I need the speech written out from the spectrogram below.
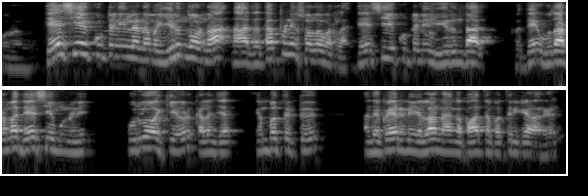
ஒரு தேசிய கூட்டணியில நம்ம இருந்தோம்னா நான் அதை தப்புன்னு சொல்ல வரல. தேசிய கூட்டணியில் இருந்தால் உதாரணமா தேசிய முன்னணி உருவாக்கியவர் கலைஞர். எண்பத்தெட்டு அந்த பேரணி எல்லாம் நாங்க பார்த்த பத்திரிகையாளர்கள்.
